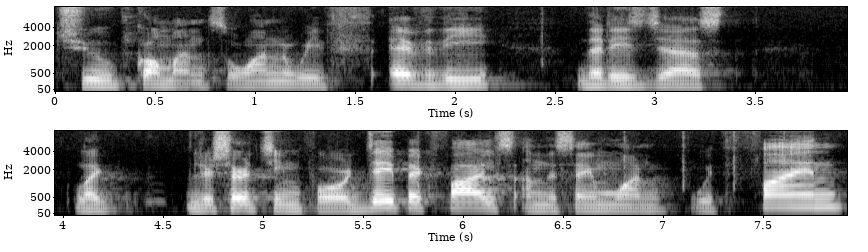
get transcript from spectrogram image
two commands, one with FD that is just like searching for JPEG files, and the same one with find.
